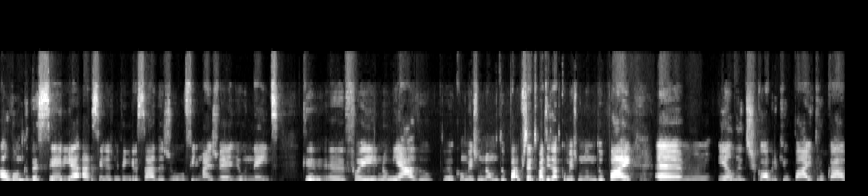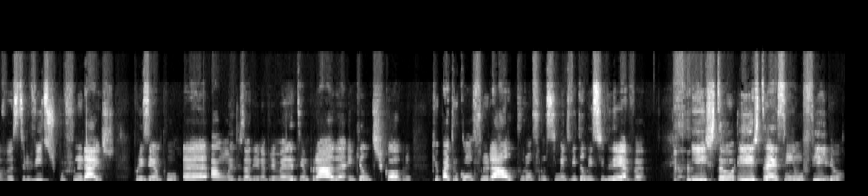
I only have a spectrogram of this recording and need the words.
Ao longo da série há cenas muito engraçadas. O filho mais velho, o Nate, que uh, foi nomeado eh, com o mesmo nome do pai, portanto, batizado com o mesmo nome do pai, um, ele descobre que o pai trocava serviços por funerais. Por exemplo, uh, há um episódio na primeira temporada em que ele descobre que o pai trocou um funeral por um fornecimento vitalício de erva. E isto, e isto é assim, um filho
